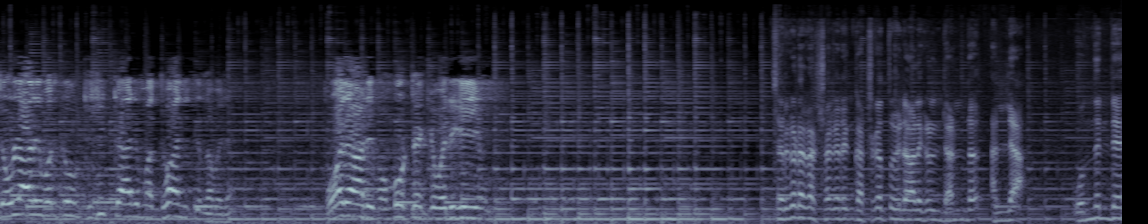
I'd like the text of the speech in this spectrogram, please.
തൊഴിലാളി വർഗവും കൃഷിക്കാരും അധ്വാനിക്കുന്നവരും പോരാടി മുമ്പോട്ടേക്ക് വരികയും ചെറുകിട കർഷകരും കർഷക തൊഴിലാളികളും രണ്ട് അല്ല ഒന്നിന്റെ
